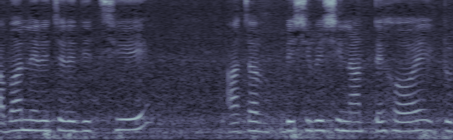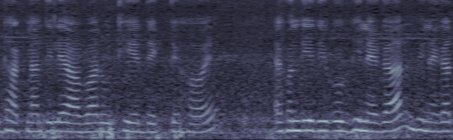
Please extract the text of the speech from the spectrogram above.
আবার নেড়ে চেড়ে দিচ্ছি। আচার বেশি বেশি নাড়তে হয়, একটু ঢাকনা দিলে আবার উঠিয়ে দেখতে হয়। এখন দিয়ে দিব ভিনেগার। ভিনেগার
